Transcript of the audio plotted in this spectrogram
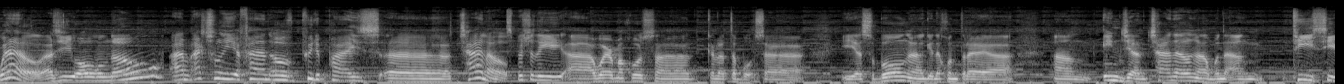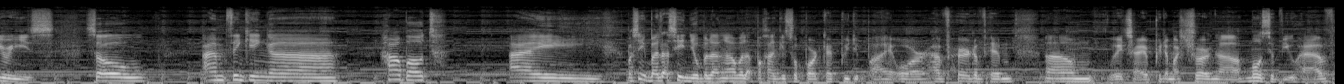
Well, as you all know, I'm actually a fan of PewDiePie's uh, channel, especially uh, aware man ko sa kalatabo sa iya subong nga ginakontra uh, ang Indian channel nga mo na ang T-series. So, I'm thinking, uh, how about I basta iba sa inyo bala nga wala pa kagi support kay PewDiePie or have heard of him um, which I pretty much sure nga most of you have.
